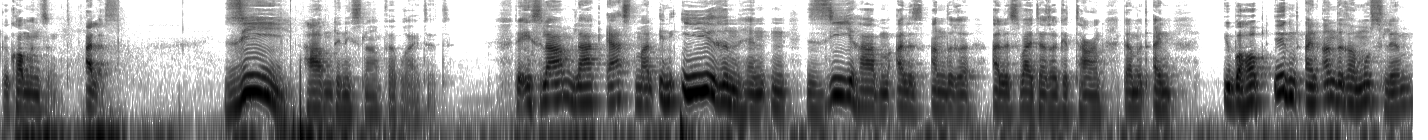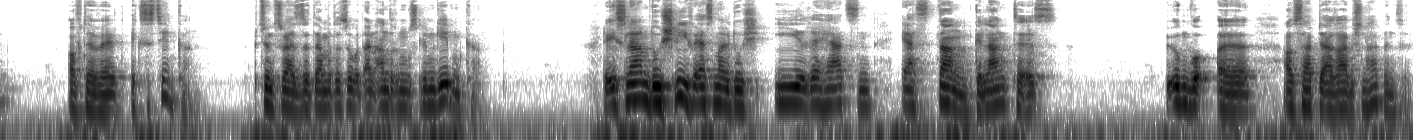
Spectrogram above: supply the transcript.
gekommen sind. Alles. Sie haben den Islam verbreitet. Der Islam lag erstmal in ihren Händen. Sie haben alles andere, alles weitere getan, damit ein überhaupt irgendein anderer Muslim auf der Welt existieren kann. Beziehungsweise damit es überhaupt einen anderen Muslim geben kann. Der Islam durchlief erstmal durch ihre Herzen, erst dann gelangte es irgendwo äh, außerhalb der arabischen Halbinsel.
